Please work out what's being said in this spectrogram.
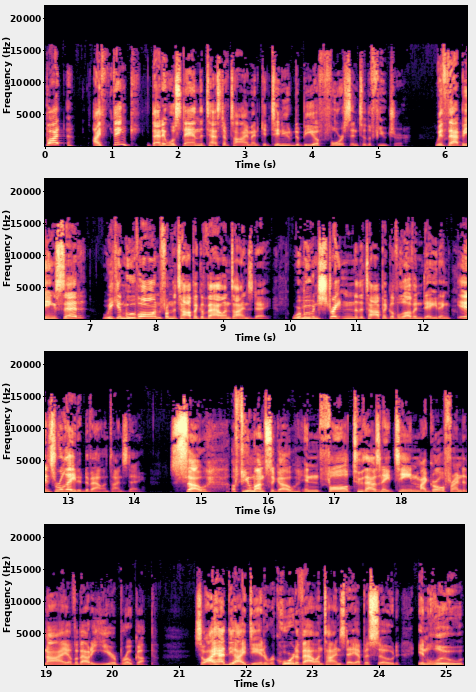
But I think that it will stand the test of time and continue to be a force into the future. With that being said, we can move on from the topic of Valentine's Day. We're moving straight into the topic of love and dating. It's related to Valentine's Day. So, a few months ago, in fall 2018, my girlfriend and I of about a year broke up. So, I had the idea to record a Valentine's Day episode in lieu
